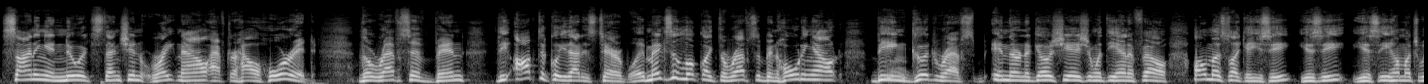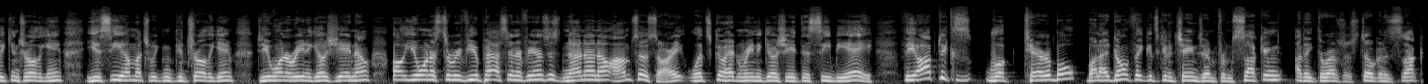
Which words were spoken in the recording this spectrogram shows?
signing a new extension right now after how horrid the refs have been, the optically that is terrible. It makes it look like the refs have been holding out being good refs in their negotiation with the NFL, almost like a, you see, you see, you see how much we control the game. You see how much we can control the game. Do you want to renegotiate now? Oh, you want us to review past interferences? No, no, no. I'm so sorry. Let's go ahead and renegotiate this CBA. The optics look terrible, but I don't think it's going to change them from sucking. I think the refs are still going to suck.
